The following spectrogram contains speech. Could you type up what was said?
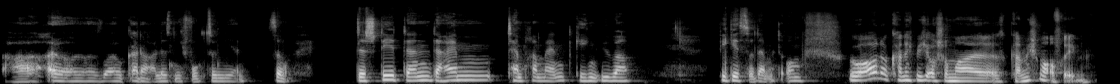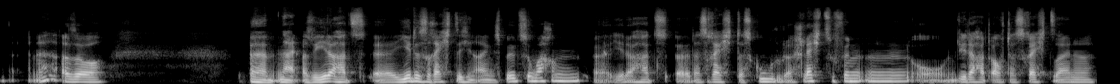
Ah, also, das kann doch alles nicht funktionieren. So, das steht dann deinem Temperament gegenüber. Wie gehst du damit um? Ja, da kann ich mich auch schon mal, kann mich schon mal aufregen. Ne? Also ähm, nein, also jeder hat äh, jedes Recht, sich ein eigenes Bild zu machen. Äh, jeder hat äh, das Recht, das gut oder schlecht zu finden. Und jeder hat auch das Recht, seine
